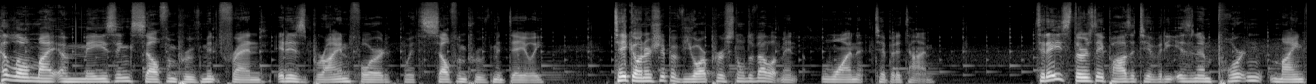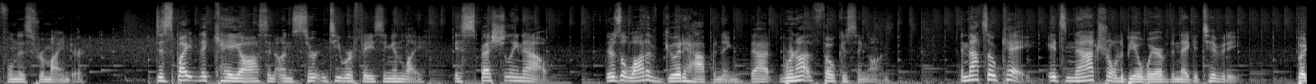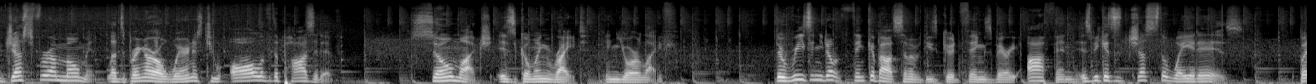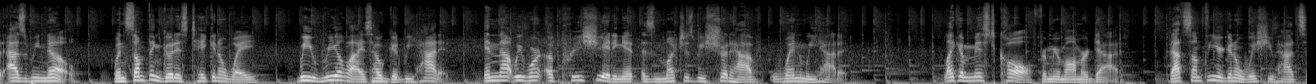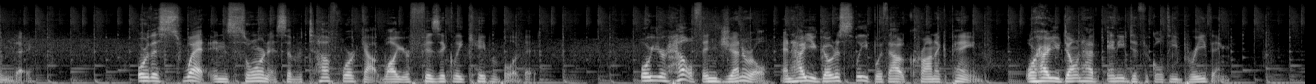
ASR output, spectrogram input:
Hello, my amazing self improvement friend. It is Brian Ford with Self Improvement Daily. Take ownership of your personal development one tip at a time. Today's Thursday Positivity is an important mindfulness reminder. Despite the chaos and uncertainty we're facing in life, especially now, there's a lot of good happening that we're not focusing on. And that's okay, it's natural to be aware of the negativity. But just for a moment, let's bring our awareness to all of the positive so much is going right in your life. The reason you don't think about some of these good things very often is because it's just the way it is. But as we know, when something good is taken away, we realize how good we had it, in that we weren't appreciating it as much as we should have when we had it. Like a missed call from your mom or dad. That's something you're gonna wish you had someday. Or the sweat and soreness of a tough workout while you're physically capable of it or your health in general and how you go to sleep without chronic pain, or how you don't have any difficulty breathing.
